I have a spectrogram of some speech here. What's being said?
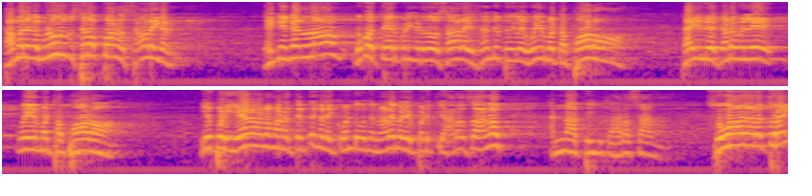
தமிழகம் முழுவதும் சிறப்பான சாலைகள். எங்கெங்கெல்லாம் விபத்து ஏற்படுகிறதோ சாலை சந்திப்புகளே உயர்மட்ட பாலம் ரயில்வே கடவுளே உயர்மட்ட பாலம். இப்படி ஏராளமான திட்டங்களை கொண்டு வந்து நடைமுறைப்படுத்திய அரசாங்கம் அண்ணா திமுக அரசாங்கம். சுகாதாரத்துறை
